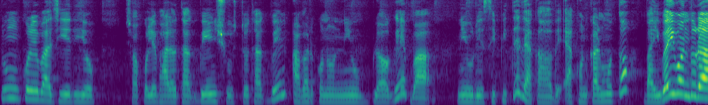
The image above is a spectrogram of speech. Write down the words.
টুং করে বাজিয়ে দিও। সকলে ভালো থাকবেন, সুস্থ থাকবেন। আবার কোনো নিউ ব্লগে বা নিউ রেসিপিতে দেখা হবে। এখনকার মতো বাই বাই বন্ধুরা।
